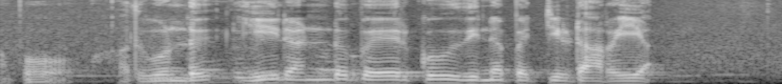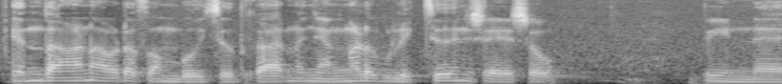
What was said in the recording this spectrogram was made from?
അപ്പോൾ അതുകൊണ്ട് ഈ രണ്ട് പേർക്കും ഇതിനെ പറ്റിയിട്ട് അറിയാം എന്താണ് അവിടെ സംഭവിച്ചത്. കാരണം ഞങ്ങൾ വിളിച്ചതിന് ശേഷം പിന്നെ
